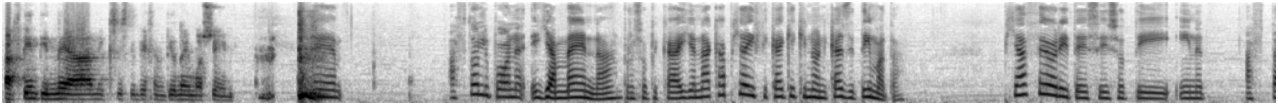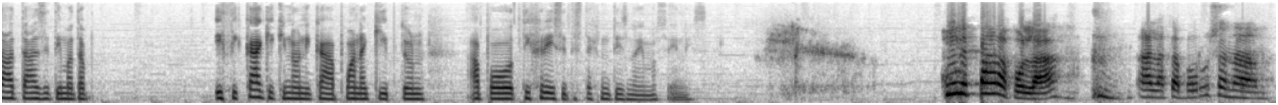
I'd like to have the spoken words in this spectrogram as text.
αυτήν τη νέα άνοιξη στην τεχνητή νοημοσύνη. Ε, αυτό λοιπόν για μένα προσωπικά γεννά κάποια ηθικά και κοινωνικά ζητήματα. Ποια θεωρείτε εσείς ότι είναι αυτά τα ζητήματα ηθικά και κοινωνικά που ανακύπτουν από τη χρήση της τεχνητής νοημοσύνης; Είναι πάρα πολλά, αλλά θα μπορούσα να,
